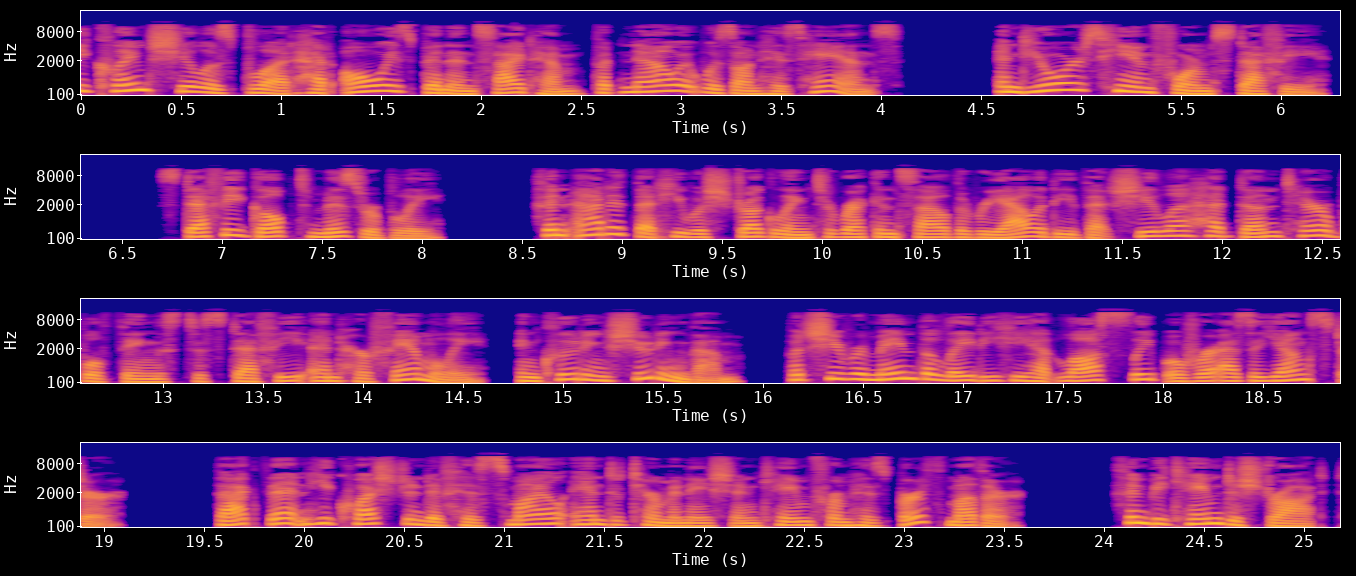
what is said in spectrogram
He claimed Sheila's blood had always been inside him, but now it was on his hands. And yours, he informed Steffy. Steffy gulped miserably. Finn added that he was struggling to reconcile the reality that Sheila had done terrible things to Steffy and her family, including shooting them, but she remained the lady he had lost sleep over as a youngster. Back then he questioned if his smile and determination came from his birth mother. Finn became distraught,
